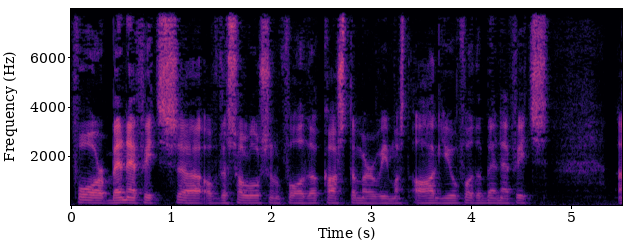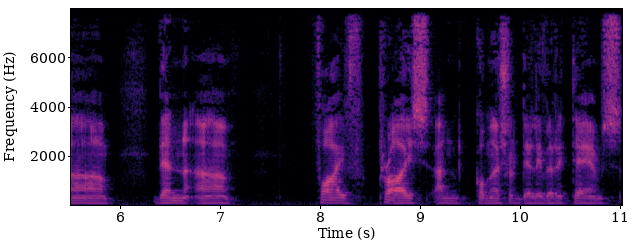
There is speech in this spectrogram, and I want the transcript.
for benefits uh, of the solution for the customer, we must argue for the benefits. Uh, then five price and commercial delivery terms,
